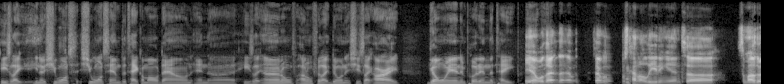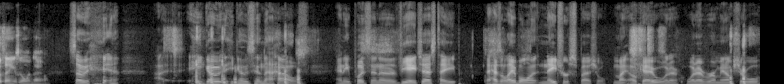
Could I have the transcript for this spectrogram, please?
he's like, you know, she wants she wants him to take them all down, and uh, he's like, uh, I don't I don't feel like doing it. She's like, all right, go in and put in the tape. Yeah, well, that that, that was, kind of leading into uh, some other things going down. So he goes he goes in the house and he puts in a VHS tape that has a label on it, "Nature Special." I'm like, okay, whatever, whatever. I mean, I'm sure we'll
